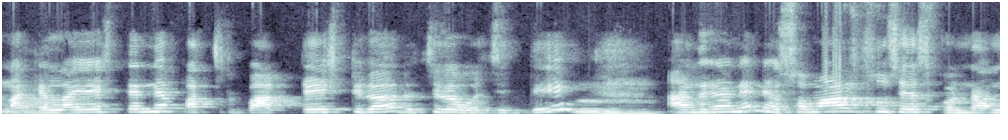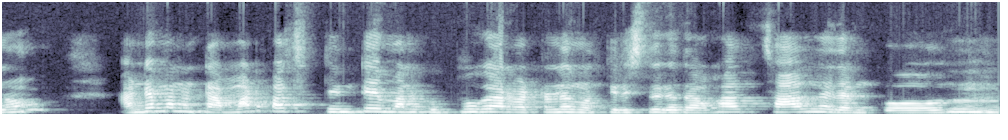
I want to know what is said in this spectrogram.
నాకు ఇలా వేస్తేనే పచ్చడి బాగా టేస్ట్గా రుచిగా వచ్చింది అందుకని నేను సుమారు చూసేసుకుంటాను. అంటే మనం టమాటా పచ్చడి తింటే మనకు ఉప్పు కారం పెట్టడం మనకు తెలుస్తుంది కదా. ఒకవేళ చాలలేదు అనుకో ఉమ్,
